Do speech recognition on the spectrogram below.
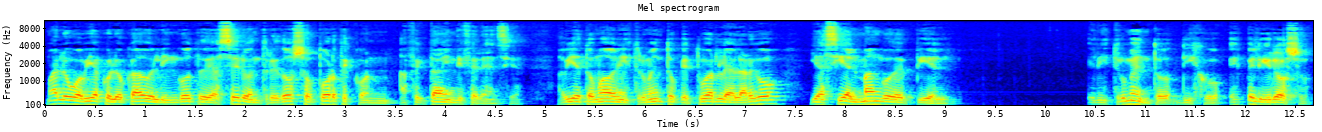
Mallow había colocado el lingote de acero entre dos soportes con afectada indiferencia. Había tomado el instrumento que Tuerle alargó y hacía el mango de piel. El instrumento, dijo, es peligroso,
